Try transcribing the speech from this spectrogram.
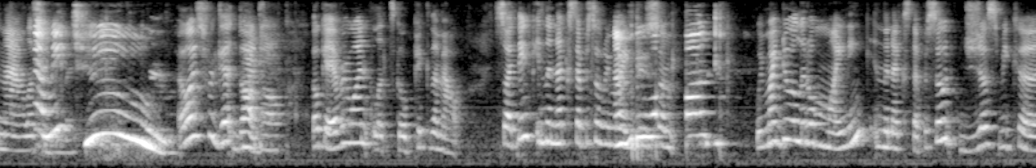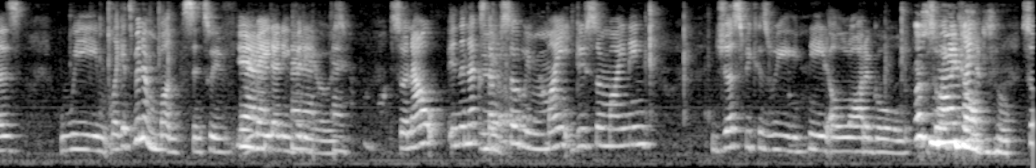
Nah, let's Yeah, me it. too. I always forget dogs. dog. Okay, everyone, let's go pick them out. So I think in the next episode we might do some. We might do a little mining in the next episode, just because we like it's been a month since we've Yeah, made any yeah, videos. So now in the next Yeah. episode we might do some mining, just because we need a lot of gold. Where's So my dog? of- So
